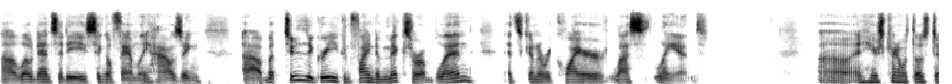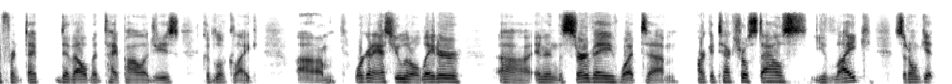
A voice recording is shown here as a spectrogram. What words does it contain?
uh, low density single family housing. Uh, but to the degree you can find a mix or a blend, it's going to require less land. Uh, and here's kind of what those different type development typologies could look like. Um, we're going to ask you a little later uh, and in the survey what um, architectural styles you like. So don't get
